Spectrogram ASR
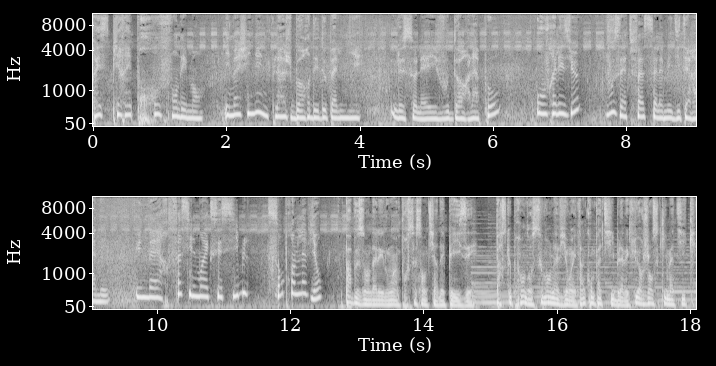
respirez profondément. Imaginez une plage bordée de palmiers. Le soleil vous dort la peau. Ouvrez les yeux, vous êtes face à la Méditerranée. Une mer facilement accessible sans prendre l'avion. Pas besoin d'aller loin pour se sentir dépaysé. Parce que prendre souvent l'avion est incompatible avec l'urgence climatique,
